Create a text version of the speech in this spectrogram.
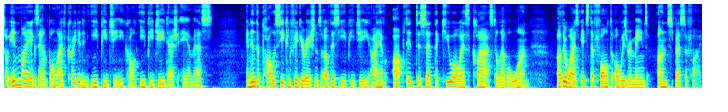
So in my example, I've created an EPG called EPG-AMS, and in the policy configurations of this EPG, I have opted to set the QoS class to level 1, otherwise its default always remains unspecified.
